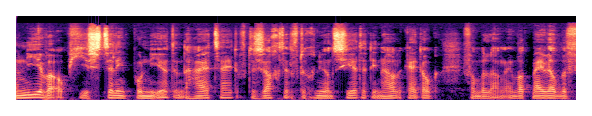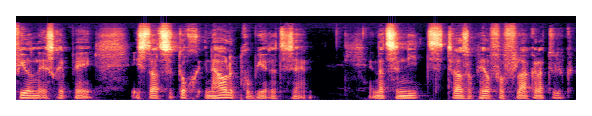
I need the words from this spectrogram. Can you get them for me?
manier waarop je je stelling poneert en de hardheid of de zachtheid of de genuanceerdheid, de inhoudelijkheid ook van belang. En wat mij wel beviel in de SGP, is dat ze toch inhoudelijk probeerden te zijn. En dat ze niet, terwijl ze op heel veel vlakken natuurlijk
